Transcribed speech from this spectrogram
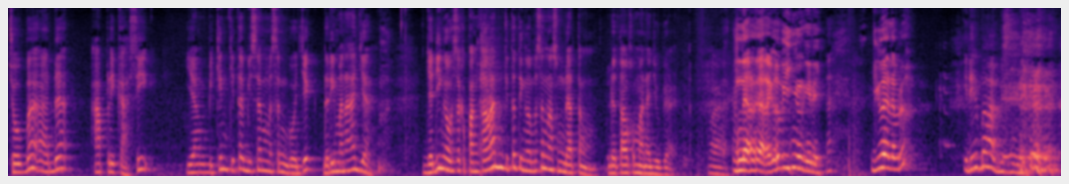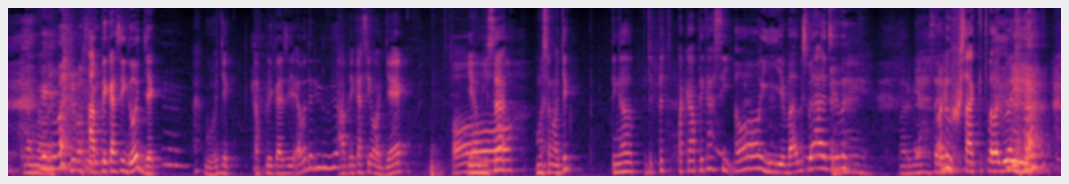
coba ada aplikasi yang bikin kita bisa mesen Gojek dari mana aja. Jadi nggak usah ke pangkalan kita tinggal mesen langsung datang udah tahu ke mana juga. Wah. Benar, benar. Gue bingung ini. Gimana bro? ide bagus. Nih Iwan Bakwan. Aplikasi Gojek. ah Gojek Aplikasi apa tadi dulu ya? aplikasi ojek Oh. yang bisa mesen ojek tinggal pencet-pencet pakai aplikasi Oh iya, bagus banget sih itu. luar biasa ya. Aduh, sakit kepala gue nih.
